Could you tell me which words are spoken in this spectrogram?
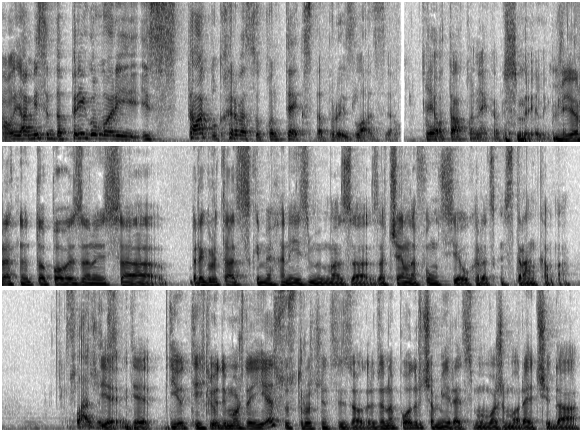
Ali ja mislim da prigovori iz takvog hrvatskog konteksta proizlaze. Evo tako nekako prilike. Vjerojatno je to povezano i sa regrutacijskim mehanizmima za, za čelne funkcije u hrvatskim strankama Slažem gdje, se. Gdje dio tih ljudi možda i jesu stručnjaci za određena područja. Mi recimo možemo reći da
